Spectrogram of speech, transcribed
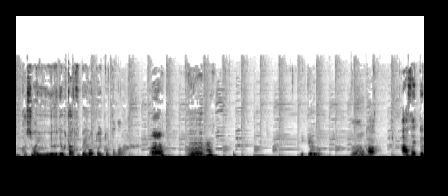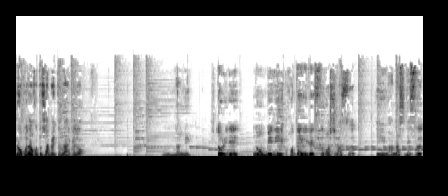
昔は余裕で2つペロッといっとったな。うん。うんうん。いける。なんか、焦ってろくなこと喋ってないけど。ん何？一人でのんびりホテルで過ごしますっていう話です。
